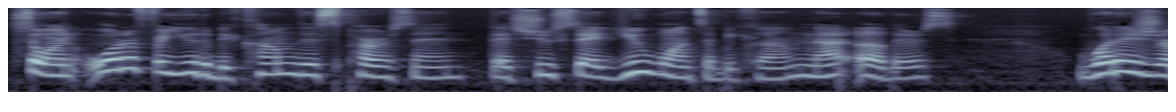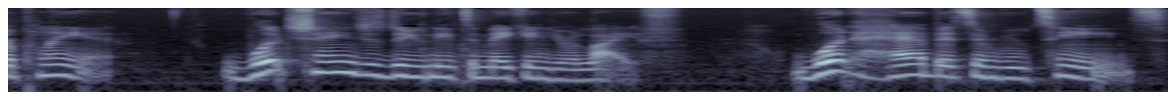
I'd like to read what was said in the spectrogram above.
So, in order for you to become this person that you said you want to become, not others, what is your plan? What changes do you need to make in your life? What habits and routines?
